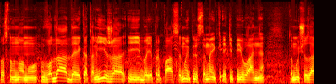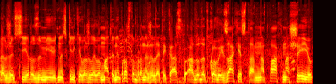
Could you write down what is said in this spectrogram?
в основному вода, деяка там їжа і боєприпаси, ну і плюс саме екіпіювання. Тому що зараз вже всі розуміють, наскільки важливо мати не просто бронежилет і каску, а додатковий захист там на пах, на шию,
